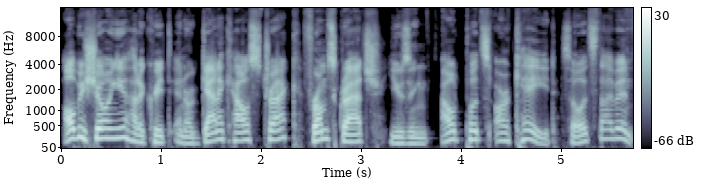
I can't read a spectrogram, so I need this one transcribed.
I'll be showing you how to create an organic house track from scratch using Outputs Arcade. So let's dive in.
